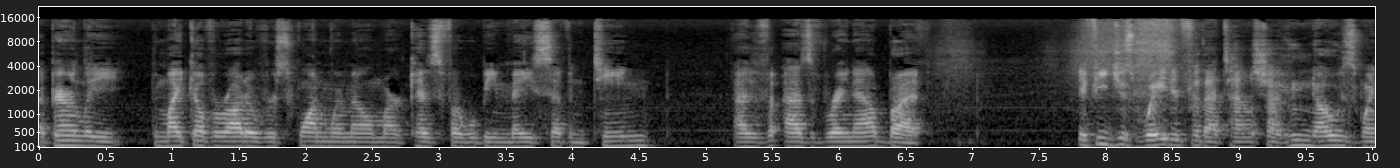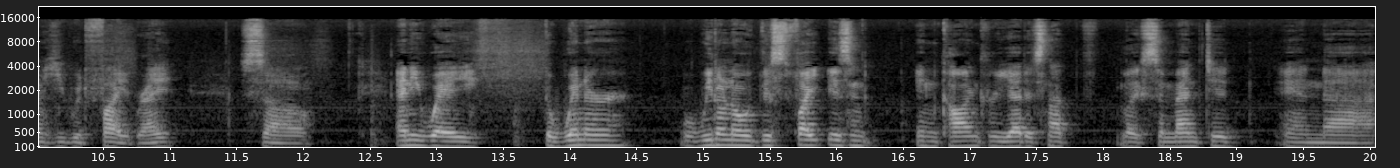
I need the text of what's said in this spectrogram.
Apparently, the Mike Alvarado versus Juan Manuel Marquez fight will be May 17, as of, as of right now. But if he just waited for that title shot, who knows when he would fight, right? So, anyway, the winner. Well, we don't know. This fight isn't in concrete yet. It's not like cemented, and uh,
